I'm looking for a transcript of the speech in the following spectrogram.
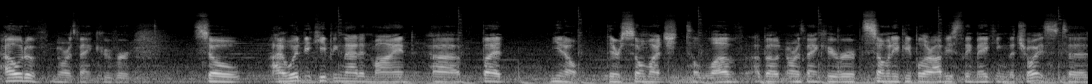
out of North Vancouver. So I would be keeping that in mind. Uh, but you know, there's so much to love about North Vancouver. So many people are obviously making the choice to,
